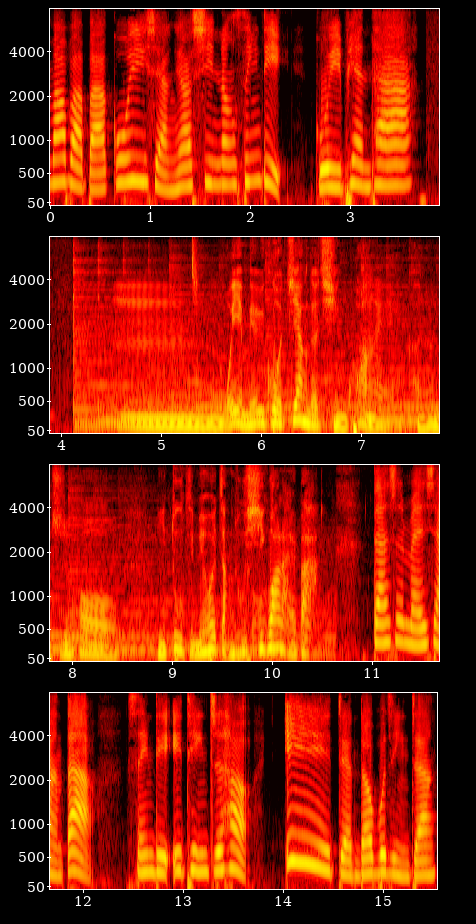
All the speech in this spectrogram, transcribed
猫爸爸故意想要戏弄 Cindy，故意骗他。嗯，我也没有遇过这样的情况哎，可能之后你肚子里面会长出西瓜来吧。但是没想到，Cindy 一听之后一点都不紧张，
